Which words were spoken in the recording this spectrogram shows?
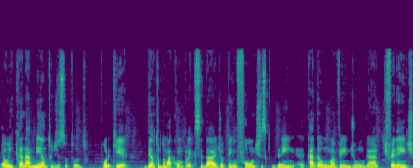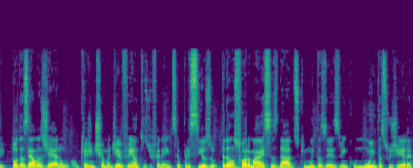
é o encanamento disso tudo. Por quê? Dentro de uma complexidade, eu tenho fontes que vêm, é, cada uma vem de um lugar diferente, todas elas geram o que a gente chama de eventos diferentes. Eu preciso transformar esses dados que muitas vezes vêm com muita sujeira.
